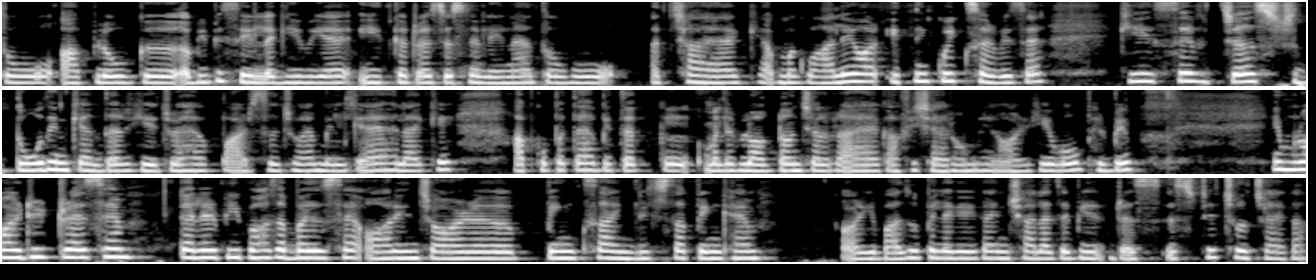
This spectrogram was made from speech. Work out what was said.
तो आप लोग, अभी भी सेल लगी हुई है, ईद का ड्रेस जिसने लेना है तो वो अच्छा है कि आप मंगवा लें। और इतनी क्विक सर्विस है कि सिर्फ़ जस्ट दो दिन के अंदर ये जो है पार्सल जो है मिल गया है। हालाँकि आपको पता है अभी तक मतलब लॉकडाउन चल रहा है काफ़ी शहरों में और ये वो फिर भी एम्ब्रॉयडरी ड्रेस है, कलर भी बहुत ज़बरदस्त है, ऑरेंज और पिंक सा, इंग्लिश सा पिंक है और ये बाजू पे लगेगा। इंशाल्लाह जब ये ड्रेस स्टिच हो जाएगा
